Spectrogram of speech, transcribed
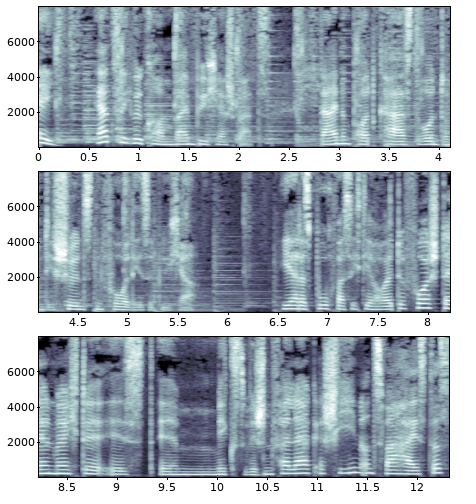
Hey, herzlich willkommen beim Bücherspatz, deinem Podcast rund um die schönsten Vorlesebücher. Ja, das Buch, was ich dir heute vorstellen möchte, ist im Mix Vision Verlag erschienen und zwar heißt es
